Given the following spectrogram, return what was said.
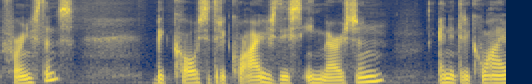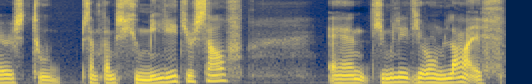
for instance, because it requires this immersion and it requires to sometimes humiliate yourself and humiliate your own life.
